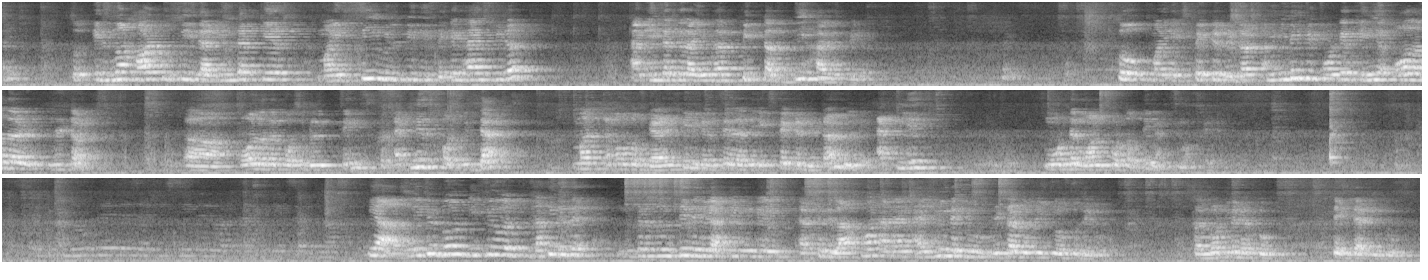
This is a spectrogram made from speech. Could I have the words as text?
Right? So it is not hard to see that in that case, my C will be the second highest bidder, and in that case, I would have picked up the highest bidder. So my expected returns, I mean, even if we forget any all other returns, uh, all other possible things, but at least for with that much amount of guarantee, we can say that the expected return will be at least more than one fourth of the maximum rate. Yeah, so if you don't, if you nothing is there, that you accept the last one, and I'm assuming that you return will be close to zero. So I don't even have to take that into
